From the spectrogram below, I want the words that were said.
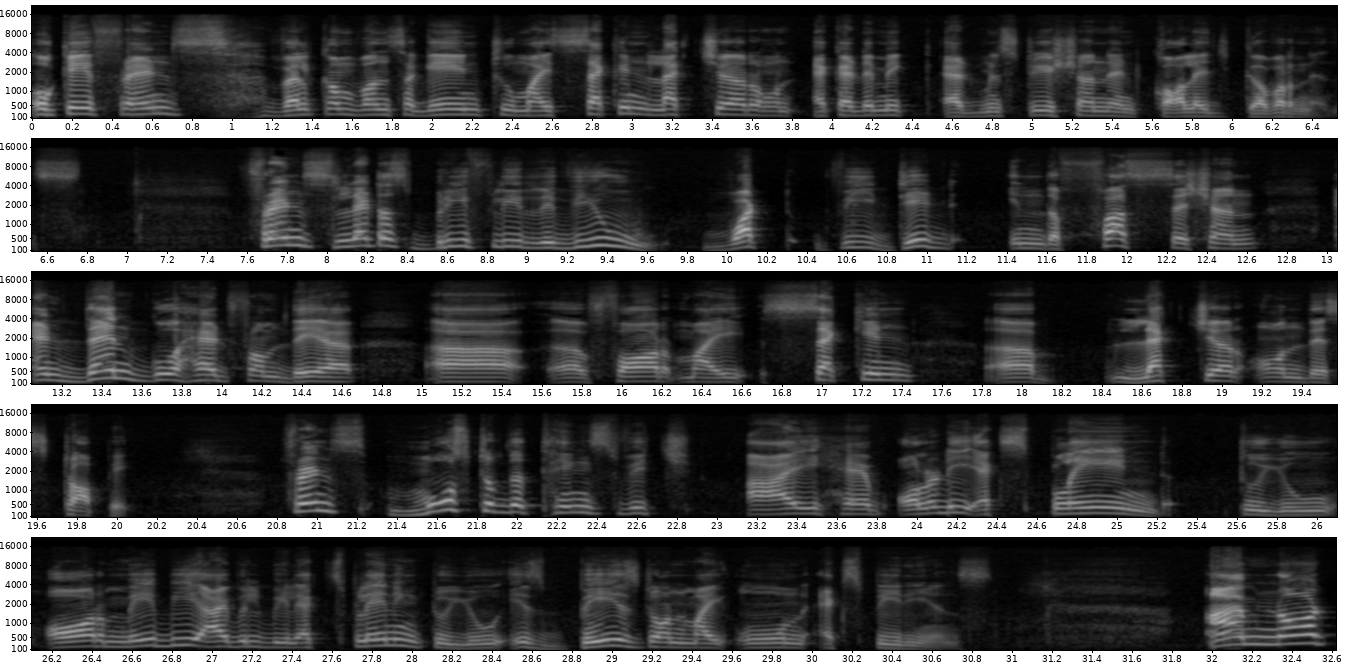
Okay friends, welcome once again to my second lecture on academic administration and college governance. Friends, let us briefly review what we did in the first session and then go ahead from there uh, uh, for my second uh, lecture on this topic. Friends, most of the things which I have already explained to you or maybe I will be explaining to you is based on my own experience. I am not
